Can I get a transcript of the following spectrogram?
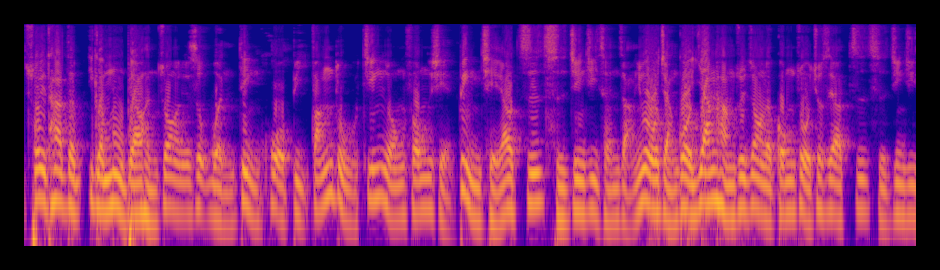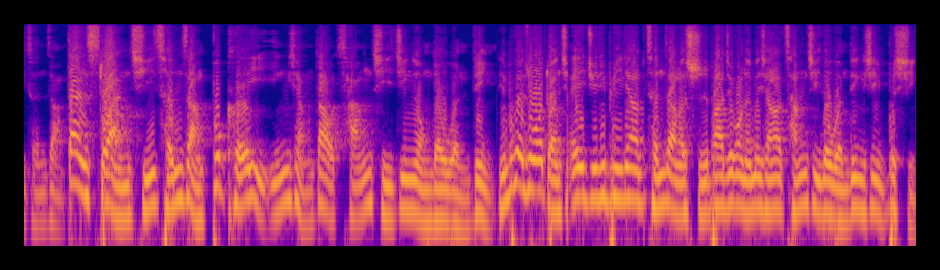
所以他的一个目标很重要，就是稳定货币，防堵金融风险，并且要支持经济成长。因为我讲过，央行最重要的工作就是要支持经济成长，但是短期成长不可以影响到长期金融的稳定。你不可以说我短期 A GDP 一定要成长了十趴，结果你没想到长期的稳定性不行，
